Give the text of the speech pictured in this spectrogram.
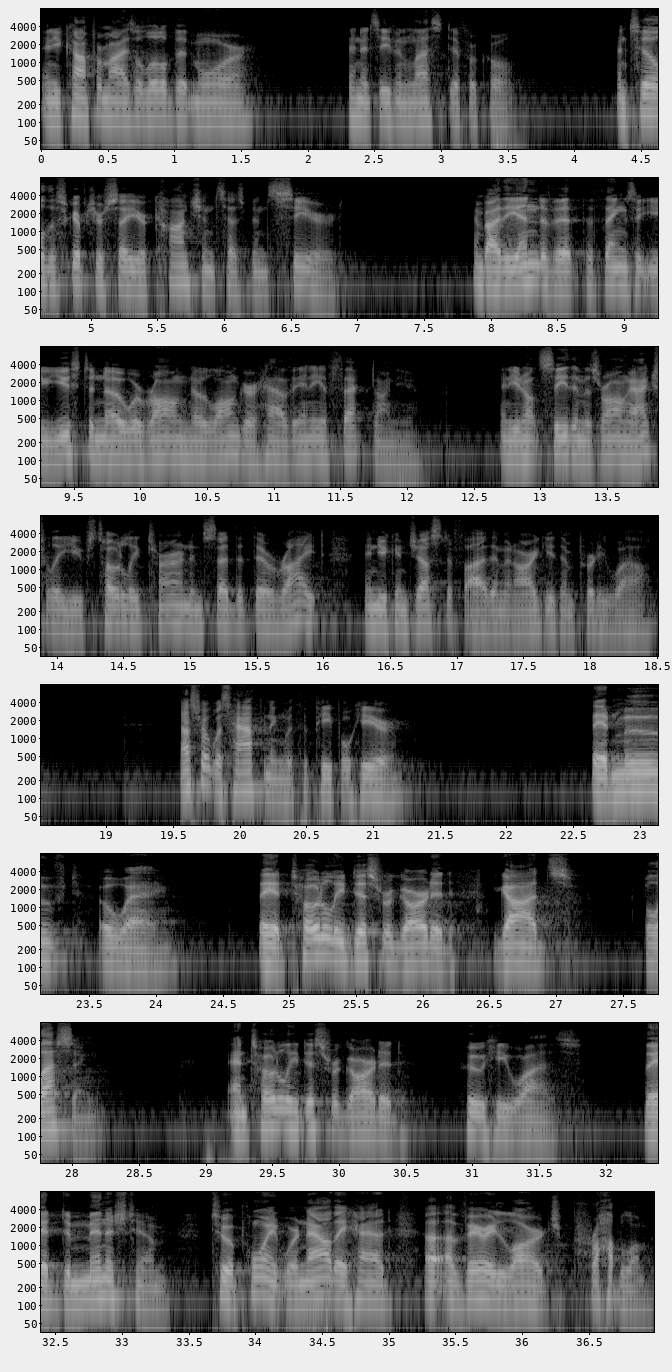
And you compromise a little bit more and it's even less difficult until the scriptures say your conscience has been seared. And by the end of it, the things that you used to know were wrong no longer have any effect on you and you don't see them as wrong, actually, you've totally turned and said that they're right, and you can justify them and argue them pretty well. That's what was happening with the people here. They had moved away, they had totally disregarded God's blessing and totally disregarded who he was. They had diminished him to a point where now they had a, a very large problem.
